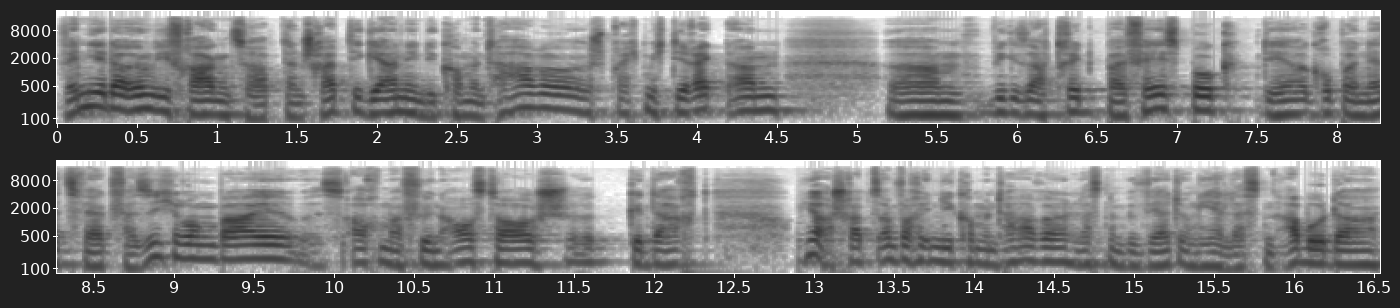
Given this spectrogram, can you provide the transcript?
Wenn ihr da irgendwie Fragen zu habt, dann schreibt die gerne in die Kommentare, sprecht mich direkt an. Ähm, wie gesagt, tretet bei Facebook der Gruppe Netzwerk Versicherung bei. Ist auch immer für einen Austausch äh, gedacht. Ja, schreibt es einfach in die Kommentare, lasst eine Bewertung hier, lasst ein Abo da.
